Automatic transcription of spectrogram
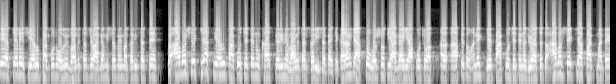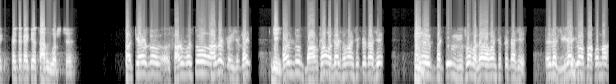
તે અત્યારે શિયાળુ પાકોનું હવે વાવેતર જો આગામી સમયમાં કરી શકશે તો આ વર્ષે ક્યાં શિયાળુ પાકો છે તેનું ખાસ કરીને વાવેતર કરી શકાય છે? કારણ કે આપ તો વર્ષોથી આગાહી આપો છો આપે તો અનેક જે પાકો છે તેને જોયા છે તો આ વર્ષે કયા પાક માટે કહી શકાય કે સારું વર્ષ છે? અત્યારે તો સારું વસ્તુ આગળ કહી શકાય જી. પરંતુ ભાવઠા વધારે થવાની શક્યતા છે અને પછી વિશ્વ વધારે આવવાની શક્યતા છે. એટલે જીરા જેવા પાકોમાં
